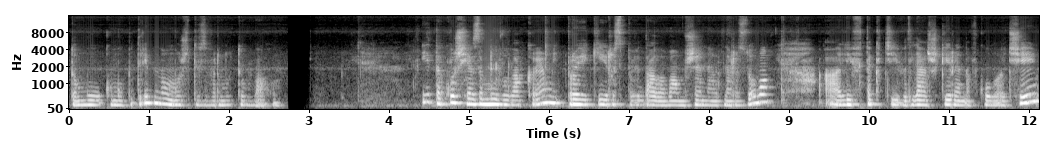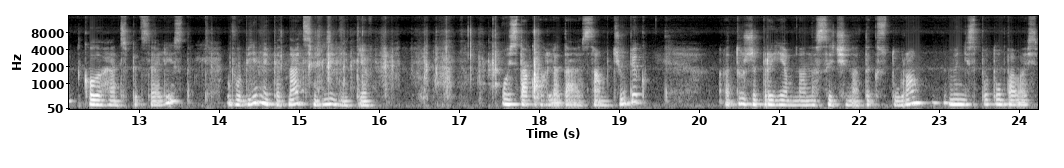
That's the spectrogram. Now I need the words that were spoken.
Тому, кому потрібно, можете звернути увагу. І також я замовила крем, про який розповідала вам вже неодноразово. Ліфт актив для шкіри навколо очей, колаген спеціаліст в об'ємі 15 мл. Ось так виглядає сам тюбик. Дуже приємна насичена текстура, мені сподобалась.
